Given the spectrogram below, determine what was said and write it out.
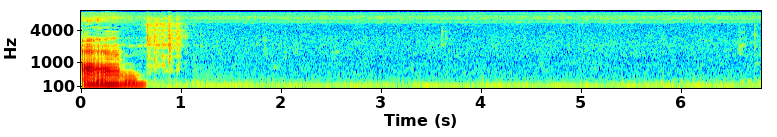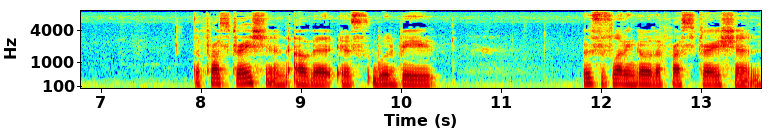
Um, the frustration of it is would be this is letting go of the frustration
